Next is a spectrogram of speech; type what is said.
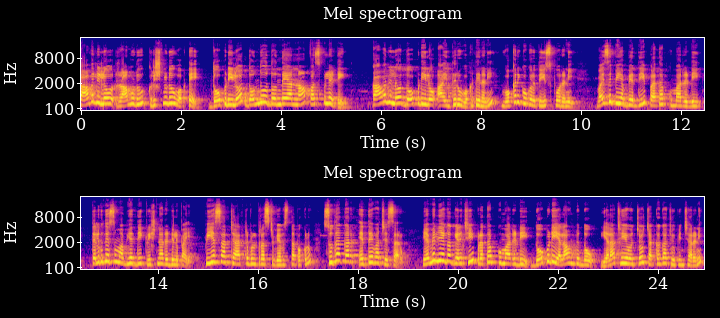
కావలిలో రాముడు కృష్ణుడు ఒకటే. దోపిడీలో దొందు దొందే అన్న పసుపులేటి? కావలిలో దోపిడీలో ఆ ఇద్దరు ఒకటేనని ఒకరికొకరు తీసుకోరని వైసీపీ అభ్యర్థి ప్రతాప్ కుమార్ రెడ్డి తెలుగుదేశం అభ్యర్థి కృష్ణారెడ్డిలపై పిఎస్ఆర్ చారిటబుల్ ట్రస్ట్ వ్యవస్థాపకులు సుధాకర్ ఎద్దేవా చేశారు. ఎమ్మెల్యేగా గెలిచి ప్రతాప్ కుమార్ రెడ్డి దోపిడీ ఎలా ఉంటుందో ఎలా చేయవచ్చో చక్కగా చూపించారని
